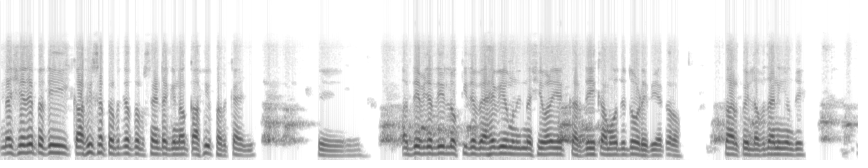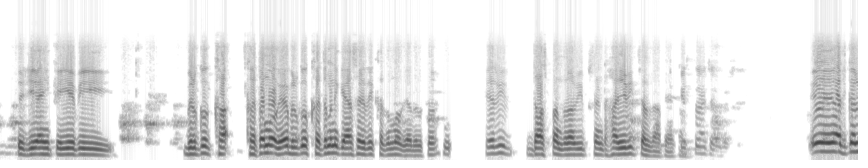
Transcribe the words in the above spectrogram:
ਨਸ਼ੇ ਦੇ ਪ੍ਰਤੀ ਕਾਫੀ 70-75% ਅੱਗੇ ਨਾਲੋਂ ਕਾਫੀ ਫ਼ਰਕ ਹੈ ਜੀ। ਤੇ ਅੱਧੇ ਜਦੀ ਲੋਕੀ ਤੇ ਵੈਸੇ ਵੀ ਹੁਣ ਨਸ਼ੇ ਵਾਲੇ ਕਰਦੇ ਹੀ ਕੰਮ, ਉਹਦੇ ਦੌੜੇ ਪਏ ਘਰੋਂ। ਘਰ ਕੋਈ ਲੱਭਦਾ ਨਹੀਂ ਹੁੰਦੇ ਤੇ ਜੇ ਅਸੀਂ ਕਹੀਏ ਵੀ ਬਿਲਕੁਲ ਖ- ਖਤਮ ਹੋ ਗਿਆ, ਬਿਲਕੁਲ ਖਤਮ ਨਹੀਂ ਕਹਿ ਸਕਦੇ, ਖਤਮ ਹੋ ਗਿਆ ਬਿਲਕੁਲ। ਫਿਰ ਵੀ 10-15 20% ਹਜੇ ਵੀ ਚੱਲਦਾ ਪਿਆ ਕੰਮ। ਕਿਸ ਤਰ੍ਹਾਂ ਚੱਲ ਰਿਹਾ ਇਹ ਅੱਜ ਕੱਲ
